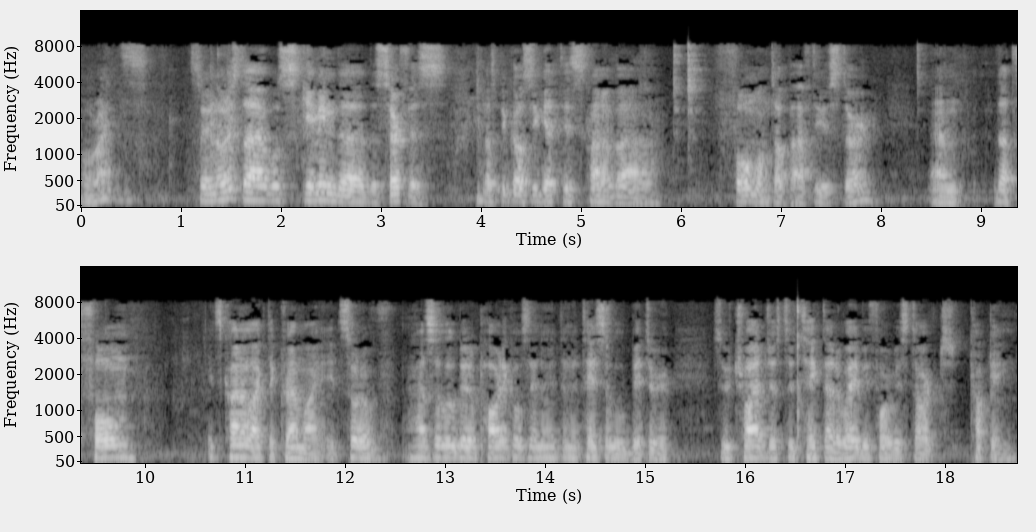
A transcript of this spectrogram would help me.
Alright, so you notice that I was skimming the, the surface. That's because you get this kind of uh, foam on top after you stir. And that foam, it's kind of like the crema. It sort of has a little bit of particles in it and it tastes a little bitter. So we try just to take that away before we start cupping.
